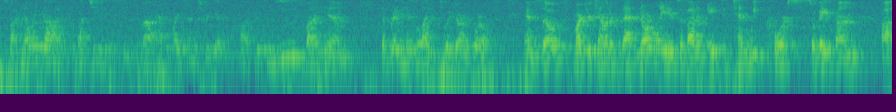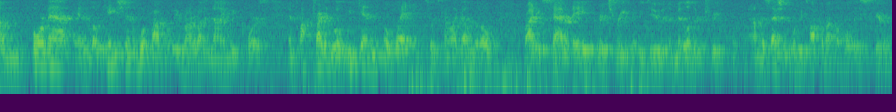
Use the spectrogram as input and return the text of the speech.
It's about knowing God. It's about Jesus. It's about having my sins forgiven. It's about being used by Him to bring His light into a dark world. And so, mark your calendar for that. Normally, it's about an eight to ten week course. So, based on um, format and location, we'll probably run about a nine week course and pro- try to do a weekend away. So, it's kind of like a little Friday, Saturday retreat that we do in the middle of the retreat on the sessions where we talk about the Holy Spirit.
